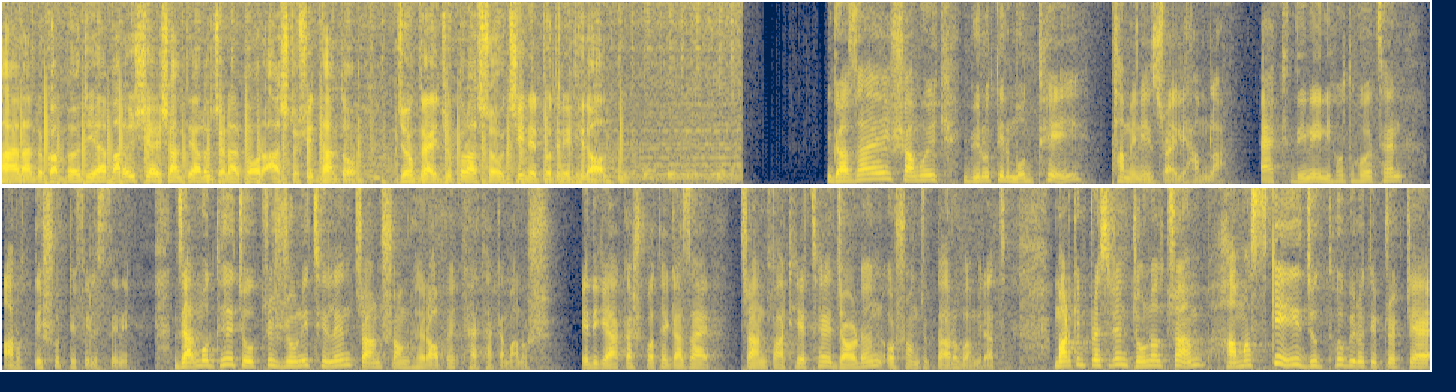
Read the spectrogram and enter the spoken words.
থাইল্যান্ড ও কম্বোডিয়া, মালয়েশিয়ায় শান্তি আলোচনার পর আসলো সিদ্ধান্ত, যোগ দেয় যুক্তরাষ্ট্র ও চীনের প্রতিনিধি দল। গাজায় সাময়িক বিরতির মধ্যেই থামেন ইসরায়েলি হামলা। একদিনেই নিহত হয়েছেন আরও তেষট্টি ফিলিস্তিনি, যার মধ্যে চৌত্রিশ জনই ছিলেন ত্রাণ সংগ্রহের অপেক্ষায় থাকা মানুষ। এদিকে আকাশপথে গাজায় ত্রাণ পাঠিয়েছে জর্ডান ও সংযুক্ত আরব আমিরাত। মার্কিন প্রেসিডেন্ট ডোনাল্ড ট্রাম্প হামাসকেই যুদ্ধবিরতি প্রক্রিয়ায়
